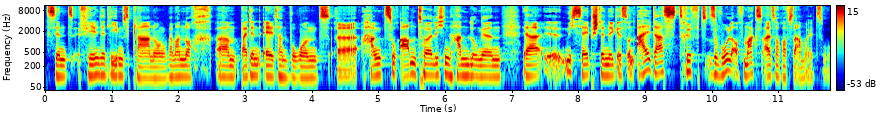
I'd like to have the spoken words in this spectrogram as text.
sind fehlende Lebensplanung, wenn man noch ähm, bei den Eltern wohnt, äh, Hang zu abenteuerlichen Handlungen, ja, äh, nicht selbstständig ist und all das trifft sowohl auf Max als auch auf Samuel zu.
